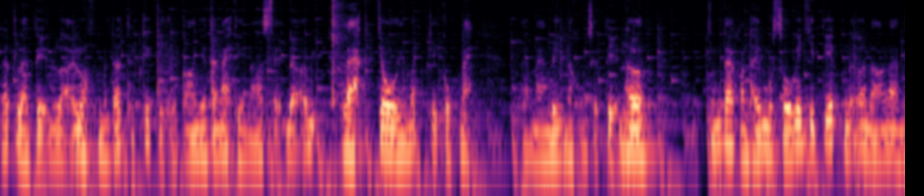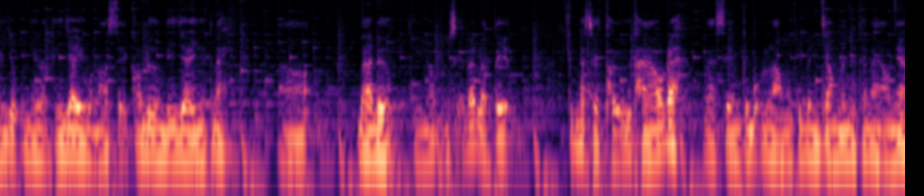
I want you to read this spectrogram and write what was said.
Rất là tiện lợi luôn. Mình rất thích cái kiểu có như thế này thì nó sẽ đỡ bị lạc trôi mất cái cục này. Và mang đi nó cũng sẽ tiện hơn chúng ta còn thấy một số cái chi tiết nữa, đó là ví dụ như là cái dây của nó sẽ có đường đi dây như thế này. Đó, ba đường thì nó cũng sẽ rất là tiện. Chúng ta sẽ thử tháo ra và xem cái bộ lòng phía bên trong nó như thế nào nhé.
